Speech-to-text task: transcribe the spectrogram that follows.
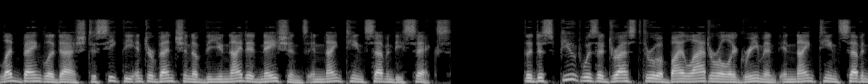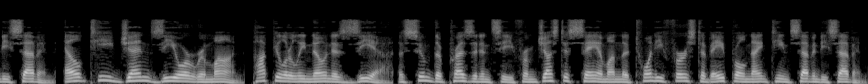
led Bangladesh to seek the intervention of the United Nations in 1976. The dispute was addressed through a bilateral agreement in 1977. Lt Gen Ziaur Rahman, popularly known as Zia, assumed the presidency from Justice Sayem on the 21st of April 1977.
